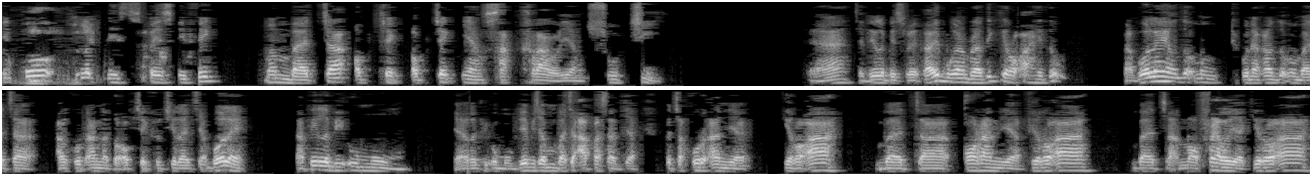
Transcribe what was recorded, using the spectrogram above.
itu lebih spesifik membaca objek-objek yang sakral, yang suci. Ya, jadi lebih spesifik. Tapi bukan berarti kiroah itu nggak boleh untuk digunakan untuk membaca Al-Quran atau objek suci lainnya. Boleh. Tapi lebih umum ya lebih umum. Dia bisa membaca apa saja. Baca Quran ya kiroah, baca koran ya kiroah, baca novel ya kiroah,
